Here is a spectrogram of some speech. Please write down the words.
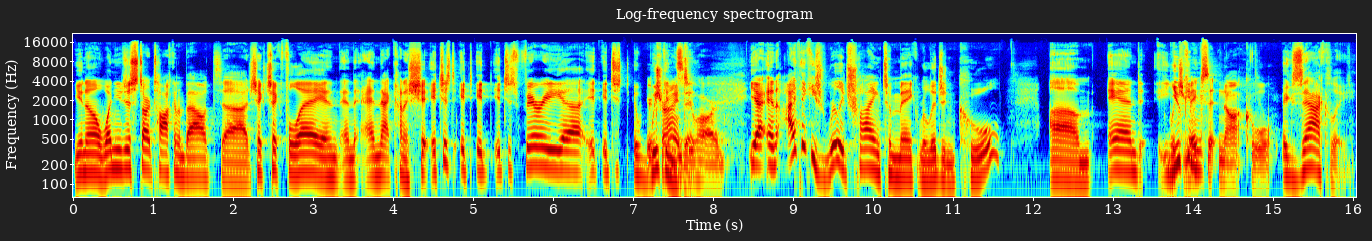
you know, when you just start talking about uh, Chick Chick Fil A and, and and that kind of shit, it just it it, it just very uh, it it just it You're weakens trying it. too hard. Yeah, and I think he's really trying to make religion cool. Um, and you Which can makes it not cool. exactly.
